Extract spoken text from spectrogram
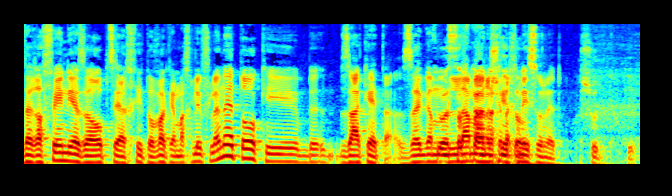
ורפיניה זה האופציה הכי טובה כמחליף לנטו, כי זה הקטע. זה גם למה אנשים. הכניסו נטו. פשוט, כאילו.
